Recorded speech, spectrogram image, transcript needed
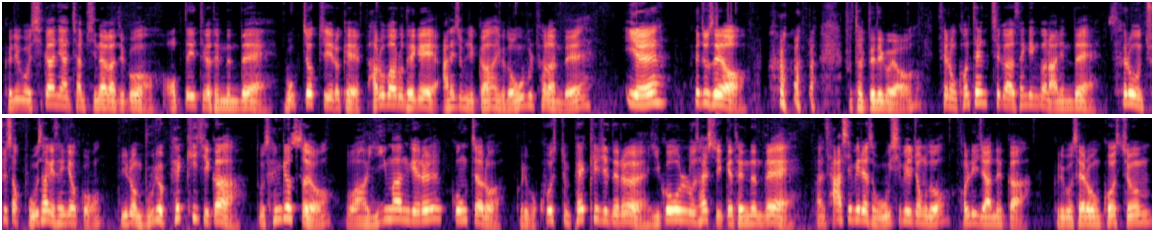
그리고 시간이 한참 지나가지고 업데이트가 됐는데, 목적지 이렇게 바로바로 되게 안 해줍니까? 이거 너무 불편한데. 예, 해주세요. 부탁드리고요. 새로운 콘텐츠가 생긴 건 아닌데 새로운 출석 보상이 생겼고 이런 무료 패키지가 또 생겼어요. 와 2만 개를 공짜로 그리고 코스튬 패키지들을 이걸로 살 수 있게 됐는데 한 40일에서 50일 정도 걸리지 않을까. 그리고 새로운 코스튬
